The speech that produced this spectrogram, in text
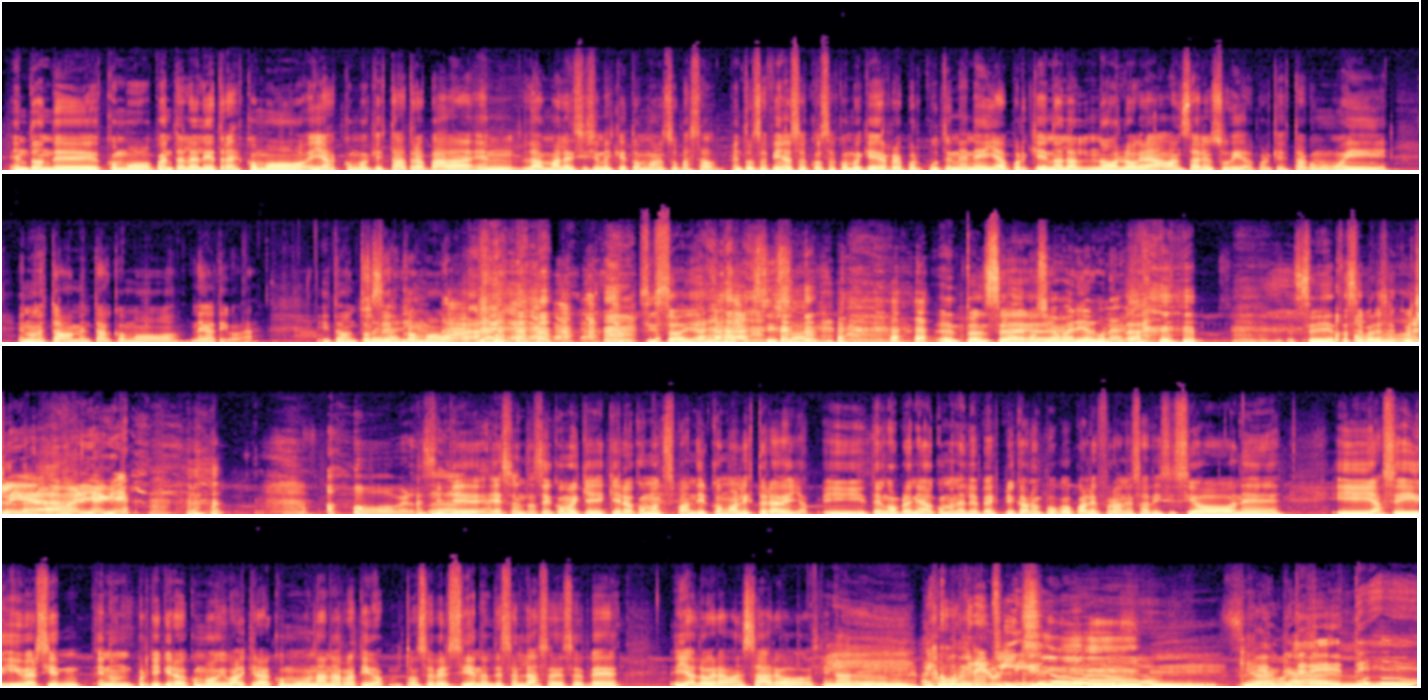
en donde como cuenta la letra es como ella como que está atrapada en las malas decisiones que tomó en su pasado. Entonces al final esas cosas como que repercuten en ella porque no, la- no logra avanzar en su vida, porque está como muy en un estado mental como negativo. ah. Y todo, entonces como... sí soy. ah. sí, soy. Entonces... Toda emoción María alguna vez. Sí, entonces por eso escucho Libera a la María que... oh, verdad. Así que eso entonces como que quiero como expandir como la historia de ella. Y tengo planeado como en el EP explicar un poco cuáles fueron esas decisiones y así y ver si en, en un... Porque quiero como igual crear como una narrativa. Entonces ver si en el desenlace de ese EP ella logra avanzar o al final... Es como escribir un libro. Sí. Qué Sí, bacán.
